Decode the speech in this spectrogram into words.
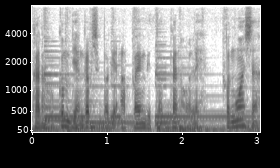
karena hukum dianggap sebagai apa yang ditetapkan oleh penguasa,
